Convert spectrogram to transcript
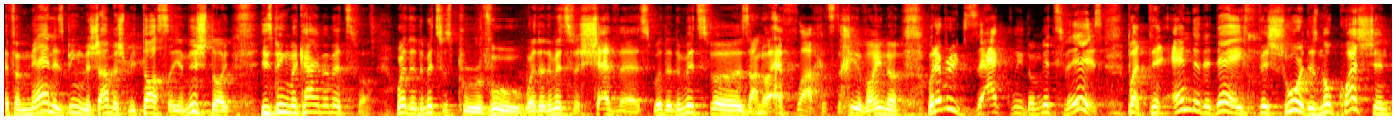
If a man is being mishamish mitasa yamishtoi, he's being mekayim a mitzvah. Whether the mitzvah is puravu, whether the mitzvah is sheves, whether the mitzvah is ano eflach, it's the chiyavaina, whatever exactly the mitzvah is. But the end of the day, for sure, there's no question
